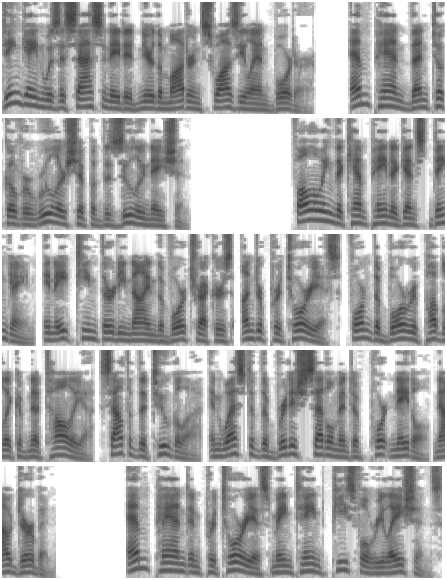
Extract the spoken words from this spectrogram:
Dingane was assassinated near the modern Swaziland border. Mpande then took over rulership of the Zulu nation. Following the campaign against Dingane, in 1839 the Voortrekkers, under Pretorius, formed the Boer Republic of Natalia, south of the Tugela, and west of the British settlement of Port Natal now Durban. Mpande and Pretorius maintained peaceful relations.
